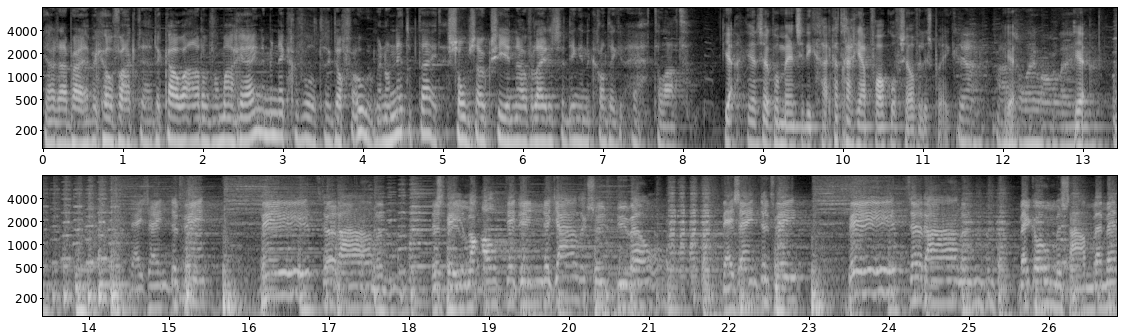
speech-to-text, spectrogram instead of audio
ja, daarbij heb ik heel vaak de, de koude adem van Margarijn in mijn nek gevoeld. Ik dacht van, oh, ik ben nog net op tijd. Soms ook zie je een overlijdensding in de krant en denk ik, eh, te laat. Ja, ja, dat zijn ook wel mensen die ik ga. Ik had graag Jaap Valkhoff zelf willen spreken. Ja, maar dat is al heel lang geleden. Ja. Wij zijn de twee veteranen. We spelen altijd in het jaarlijkse duel. Wij zijn de twee veteranen. Wij komen samen met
